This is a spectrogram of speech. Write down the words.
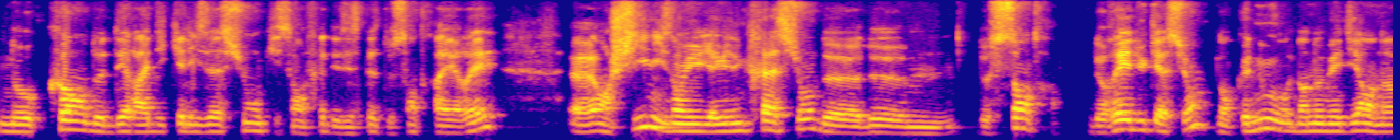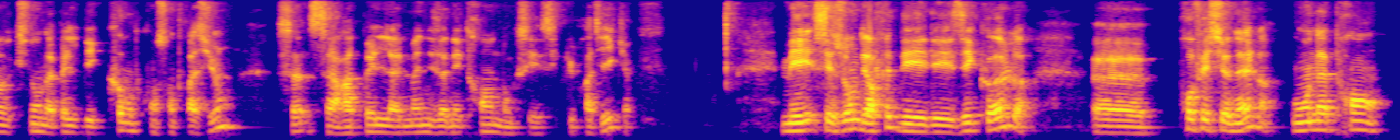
nos camps de déradicalisation qui sont en fait des espèces de centres aérés. Euh, en Chine, ils ont il y a eu une création de, de centres de rééducation, donc que nous, dans nos médias en Occident, on appelle des camps de concentration. Ça, rappelle l'Allemagne des années 30, donc c'est plus pratique. Mais ce sont en fait des, écoles euh, professionnelles où on apprend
